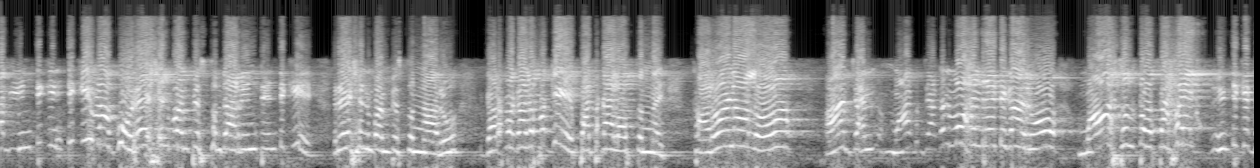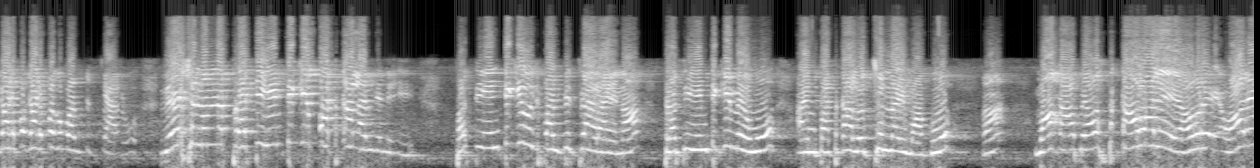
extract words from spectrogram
అది ఇంటికి ఇంటికి మాకు రేషన్ పంపిస్తున్నారు. ఇంటింటికి రేషన్ పంపిస్తున్నారు. గడప గడపకి పథకాలు వస్తున్నాయి. కరోనాలో జన్ మాకు జగన్మోహన్ రెడ్డి గారు మాసులతో సహా ఇంటికి గడప గడపకు పంపించారు. రేషన్ ఉన్న ప్రతి ఇంటికి పథకాలు అందినాయి. ప్రతి ఇంటికి పంపించారు ఆయన. ప్రతి ఇంటికి మేము ఆయన పథకాలు వచ్చున్నాయి మాకు. మాకు ఆ వ్యవస్థ కావాలి. ఎవరి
